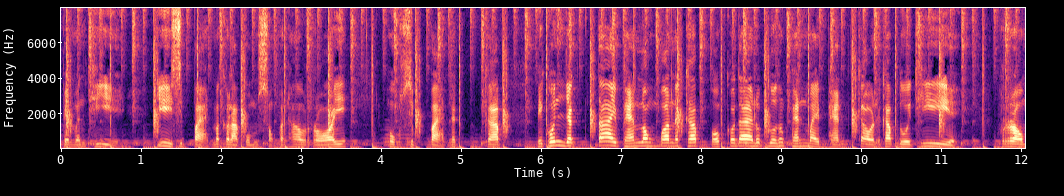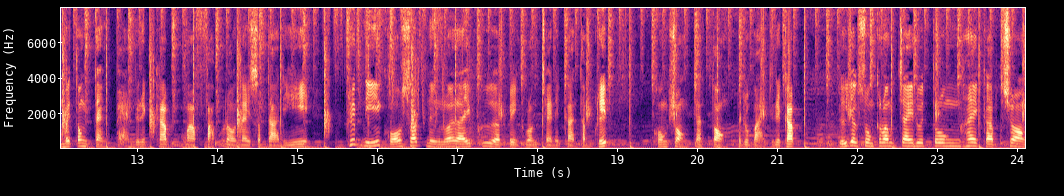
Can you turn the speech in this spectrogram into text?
เป็นวันที่ 28 มกราคม 2568 นะครับ มีคนอยากได้แผนลองบอลนะครับ ผมก็ได้รวบรวมทั้งแผนใหม่แผนเก่านะครับ โดยที่เราไม่ต้องแต่งแผนด้วยนะครับ มาฝากเราในสัปดาห์นี้ คลิปนี้ขอสักหนึ่งร้อยไลค์เพื่อเป็นกำลังใจในการทำคลิปของช่องจันตองเป็นรูปแบบด้วยนะครับ หรืออยากส่งกำลังใจโดยตรงให้กับช่อง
